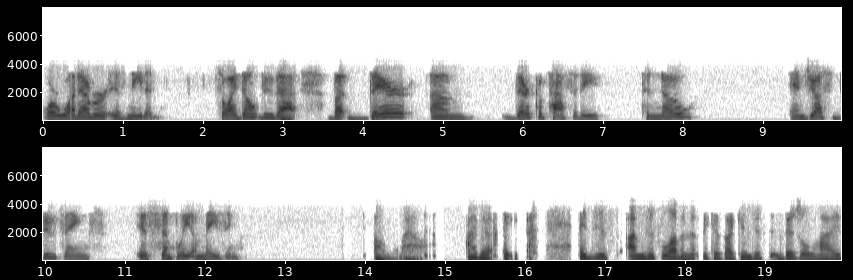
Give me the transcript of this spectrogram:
or whatever is needed. So I don't do that. But their um, their capacity to know and just do things is simply amazing. Oh wow! I bet I, I just I'm just loving it because I can just visualize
